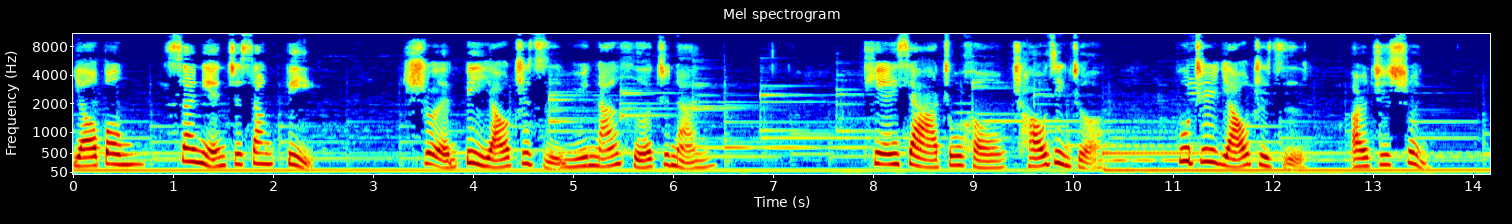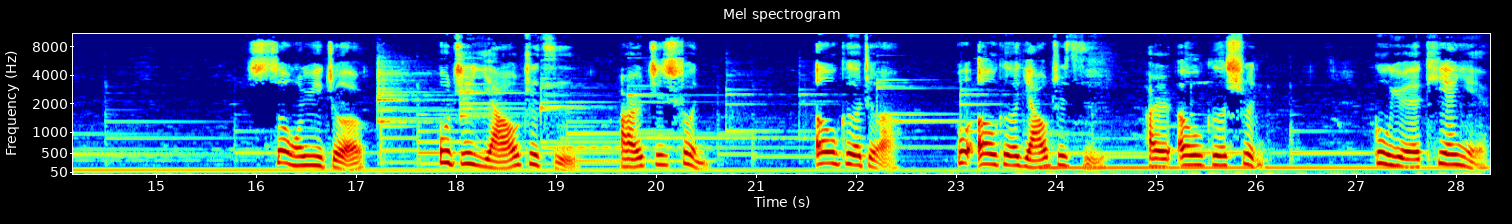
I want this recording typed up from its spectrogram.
尧崩，三年之丧毕，舜必尧之子于南河之南。天下诸侯朝觐者，不知尧之子而知舜；宋玉者，不知尧之子而知舜；讴歌者，不讴歌尧之子而讴歌舜。故曰天也。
